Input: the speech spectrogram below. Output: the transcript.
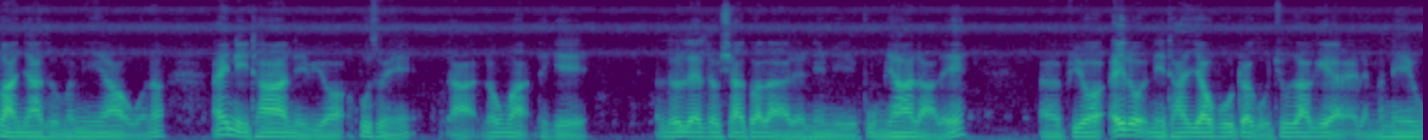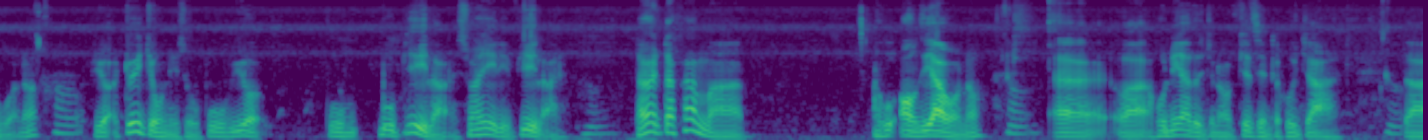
ဘာညာဆိုမမြင်ရဘူးပေါ့နော်အဲ့အနေထားကနေပြီးတော့အခုဆိုရင်ဒါလုံးဝတကယ် လွတ်လပ်လှုပ်ရှားသွားလာရတဲ့နေမြေတွေပူများလာတယ်အဲပြီးတော့အဲ့လိုအနေထားရောက်ဖို့အတွက်ကိုစူးစမ်းခဲ့ရတယ်လည်းမနေဘူးပေါ့နော်ဟုတ်ပြီးတော့အတွေ့အကြုံတွေဆိုပို့ပြီးတော့ပို့ပို့ပြည့်လာတယ်စွမ်းရည်တွေပြည့်လာတယ်ဟုတ်ဒါပေမဲ့တစ်ဖက်မှာအခုအောင်စရာပေါ့နော်ဟုတ်အဲဟိုဟိုနေ့ကဆိုကျွန်တော်ဖြစ်စဉ်တစ်ခုကြားဟုတ်တယ်ဒါ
